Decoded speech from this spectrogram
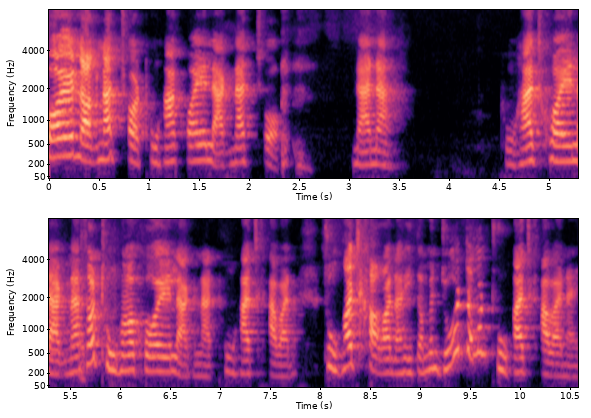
ખોય લાગના છો. ઠુહા ખોય લાગના છો. ના ના. ઠુહા જ ખોય લાગના છો. ઠુહા ખોય લાગના ઠુહા જ ખાવાના. ઠુહા જ ખાવાના નહીં. તમે જો તમે ઠુહા જ ખાવાના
